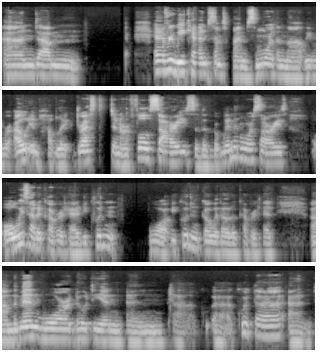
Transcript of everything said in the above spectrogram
and um, every weekend, sometimes more than that, we were out in public dressed in our full saris. So the women wore saris, always had a covered head. You couldn't you couldn't go without a covered head. Um, the men wore dhoti and, and uh, uh, kurta, and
